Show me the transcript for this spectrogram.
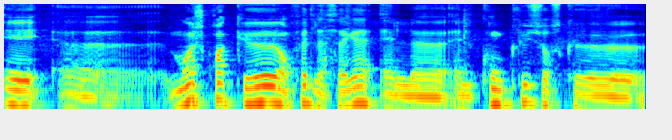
Et euh, moi, je crois que en fait, la saga, elle, elle conclut sur ce que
